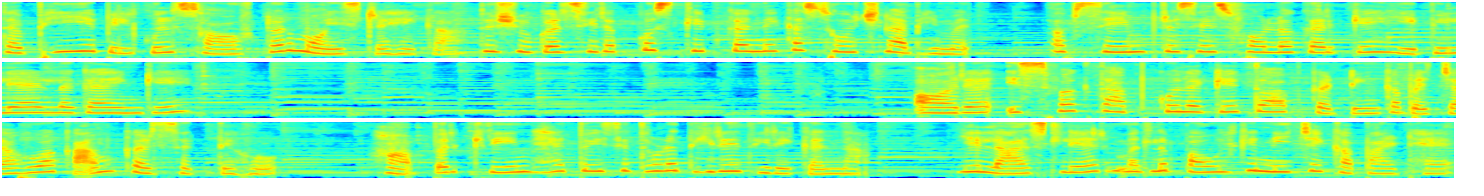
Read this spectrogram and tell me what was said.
तभी ये बिल्कुल सॉफ्ट और मॉइस्ट रहेगा। तो शुगर सिरप को स्किप करने का सोचना भी मत। अब सेम प्रोसेस फॉलो करके ये भी लेयर लगाएँगे। और इस वक्त आपको लगे तो आप कटिंग का बचा हुआ काम कर सकते हो। हाँ पर क्रीम है तो इसे थोड़ा धीरे धीरे करना। ये लास्ट लेयर मतलब बाउल के नीचे का पार्ट है।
